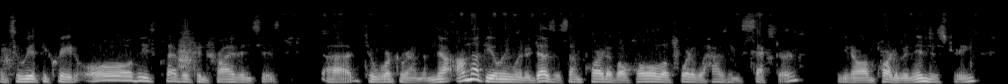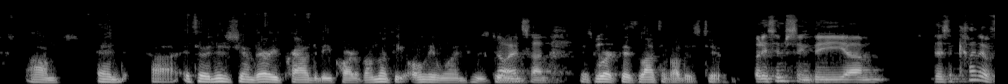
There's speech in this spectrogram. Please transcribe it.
And so we have to create all these clever contrivances uh, to work around them. Now, I'm not the only one who does this. I'm part of a whole affordable housing sector. You know, I'm part of an industry. Um, and uh, it's an industry I'm very proud to be part of. I'm not the only one who's doing no, this work. There's lots of others too. But it's interesting. The um, there's a kind of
